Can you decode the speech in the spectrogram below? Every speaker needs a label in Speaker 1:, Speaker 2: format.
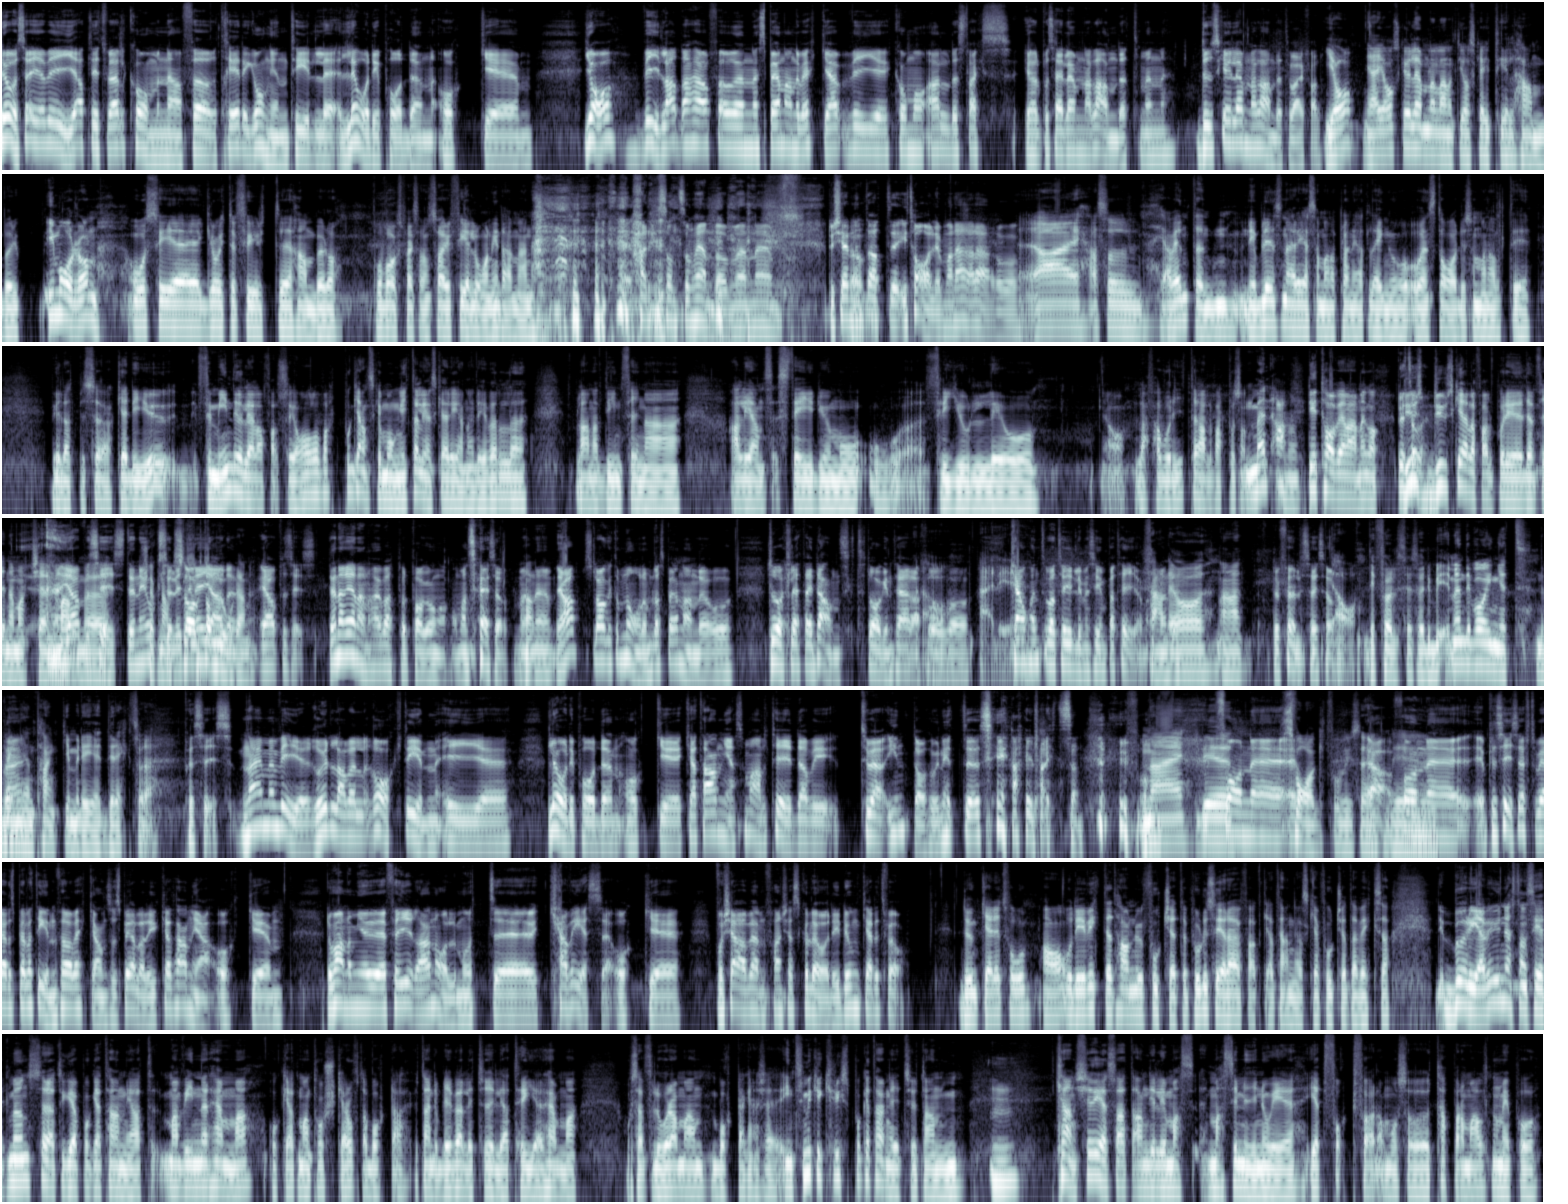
Speaker 1: Då säger vi hjärtligt välkomna för tredje gången till Lådipodden och eh, ja, vi laddar här för en spännande vecka. Vi kommer alldeles strax, jag höll på att säga lämna landet, men du ska ju lämna landet i varje fall.
Speaker 2: Ja, ja jag ska ju lämna landet. Jag ska ju till Hamburg imorgon och se Greuther Fürth eh, Hamburg då. På Volkswagen så är det fel ordning där men...
Speaker 1: ja, det är sånt som händer men eh, du känner inte att eh, Italien var nära där? Och...
Speaker 2: Nej, alltså jag vet inte. Det blir en sån här resa man har planerat länge och, och en stad som man alltid velat besöka. Det är ju för min del i alla fall, så jag har varit på ganska många italienska arenor. Det är väl eh, bland annat din fina Allianz Stadium och, och Friuli och ja, La Favorita har aldrig varit på sånt. Men mm. ah, det tar vi en annan gång. Du, du, ska i alla fall på det, den fina matchen
Speaker 1: Malmö, Ja, precis. Den är också lite
Speaker 2: Slaget om Norden.
Speaker 1: Ja, precis. Den arenan har jag varit på ett par gånger om man säger så. Men ja, eh, ja Slaget om Norden blir spännande och du har klätt dig danskt dagen till ära för att vara, nej, det... kanske inte vara tydlig med sympatierna.
Speaker 2: Fan, det, var, nej.
Speaker 1: det föll sig så.
Speaker 2: Ja, det föll sig så. Det, men det var, inget, det var ingen tanke med det direkt sådär.
Speaker 1: Precis. Nej, men vi rullar väl rakt in i eh, Lådipodden och eh, Catania som alltid där vi tyvärr inte har hunnit eh, se highlightsen.
Speaker 2: Från, Nej, det är från, eh, svagt får vi säga.
Speaker 1: Ja, det... från, eh, precis efter vi hade spelat in förra veckan så spelade ju Catania och eh, då vann de ju 4-0 mot eh, Cavese och eh, vår kära vän Francesco Lodi dunkade två.
Speaker 2: Dunkade två, ja och det är viktigt att han nu fortsätter producera här för att Catania ska fortsätta växa. Det börjar vi ju nästan se ett mönster här tycker jag på Catania, att man vinner hemma och att man torskar ofta borta, utan det blir väldigt tydliga treor hemma och sen förlorar man borta kanske, inte så mycket kryss på Catania utan mm. kanske det är så att Angeli Mass Massimino är, är ett fort för dem och så tappar de allt när de är på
